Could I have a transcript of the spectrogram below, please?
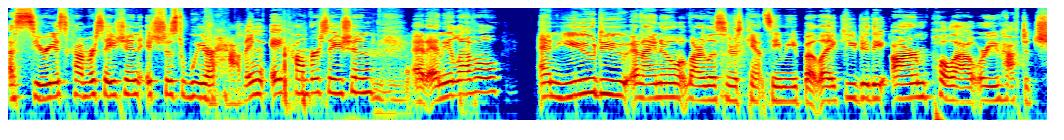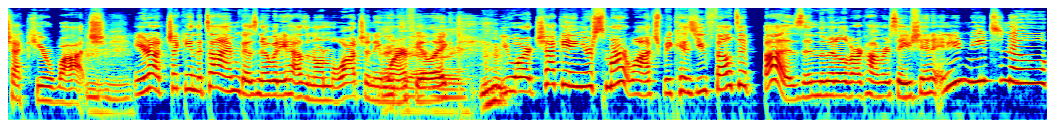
a serious conversation. It's just we are having a conversation Mhm. at any level. And you do, and I know our listeners can't see me, but like you do the arm pull out where you have to check your watch. Mhm. You're not checking the time because nobody has a normal watch anymore, I feel like. Mhm. You are checking your smartwatch because you felt it buzz in the middle of our conversation and you need to know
